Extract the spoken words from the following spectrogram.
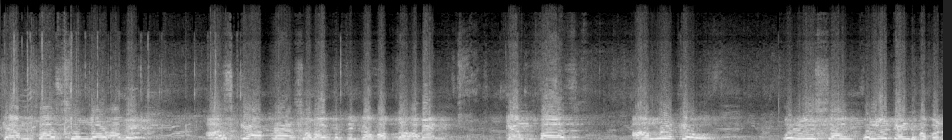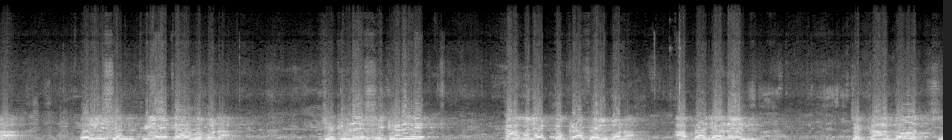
ক্যাম্পাস সুন্দর হবে। আজকে আপনারা সবাই প্রতিজ্ঞাবদ্ধ হবেন। ক্যাম্পাস, আমরা কেউ পলিউশন পলিউটেন্ট হব না। পলিউশন ক্রিয়েটার হব না। যেখানে সেখানে কাগজের টুকরা ফেলব না। আপনারা জানেন যে কাগজ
